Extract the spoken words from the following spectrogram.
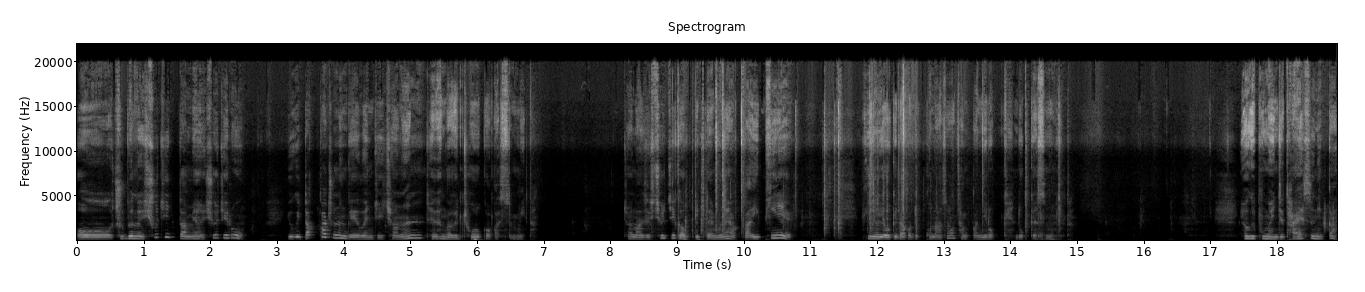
어 주변에 휴지 있다면 휴지로 여기 닦아주는 게 왠지 저는 제 생각엔 좋을 것 같습니다. 전 아직 휴지가 없기 때문에 아까 이 비닐 비닐 여기다가 놓고 나서 잠깐 이렇게 놓겠습니다. 여기 보면 이제 다 했으니까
